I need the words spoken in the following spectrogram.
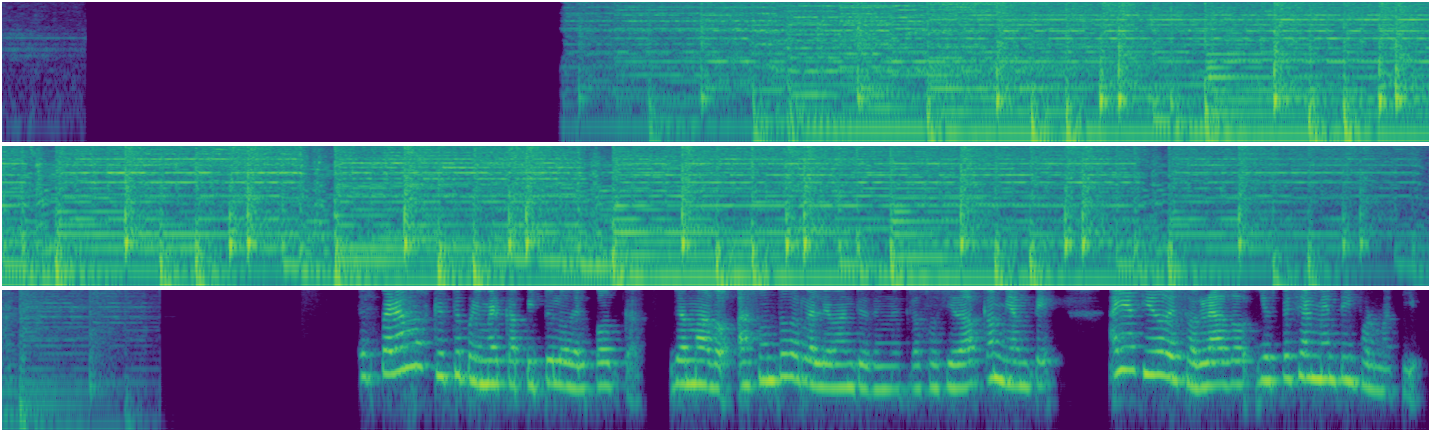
Esperamos que este primer capítulo del podcast, llamado Asuntos relevantes de nuestra sociedad cambiante, haya sido de su agrado y especialmente informativo.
